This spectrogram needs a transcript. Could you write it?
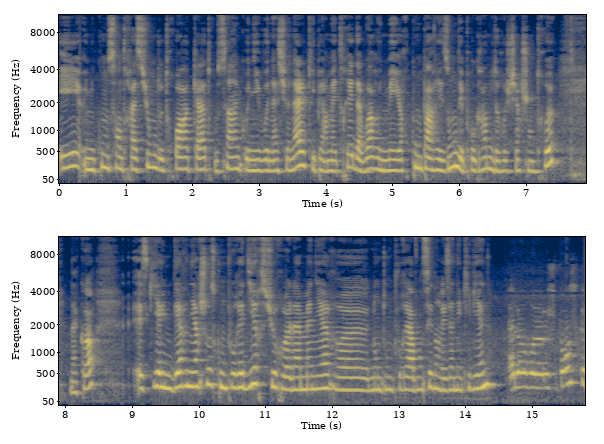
et une concentration de 3, 4 ou 5 au niveau national qui permettrait d'avoir une meilleure comparaison des programmes de recherche entre eux. D'accord? Est-ce qu'il y a une dernière chose qu'on pourrait dire sur euh, la manière euh, dont on pourrait avancer dans les années qui viennent? Alors, euh, je pense que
